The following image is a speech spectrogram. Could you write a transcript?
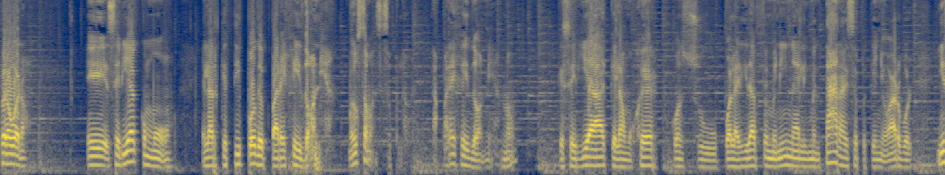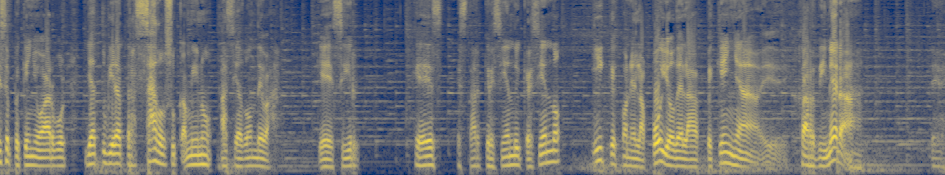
Pero bueno, eh, sería como el arquetipo de pareja idónea. Me gusta más esa palabra. La pareja idónea, ¿no? Que sería que la mujer con su polaridad femenina alimentara ese pequeño árbol y ese pequeño árbol ya tuviera trazado su camino hacia dónde va. Que decir que es estar creciendo y creciendo y que con el apoyo de la pequeña eh, jardinera, eh,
